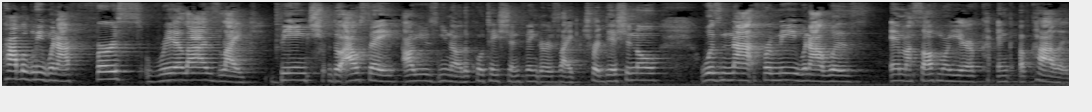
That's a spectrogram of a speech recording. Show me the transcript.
probably when I first realized like being, tr- the, I'll say, I'll use, you know, the quotation fingers, like traditional was not for me when I was in my sophomore year of, in, of college.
